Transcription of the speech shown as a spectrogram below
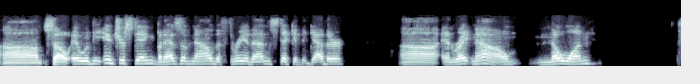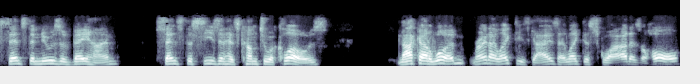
Um, so it would be interesting. But as of now, the three of them sticking together. Uh, and right now, no one since the news of Boeheim, since the season has come to a close, knock on wood, right? I like these guys. I like this squad as a whole.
